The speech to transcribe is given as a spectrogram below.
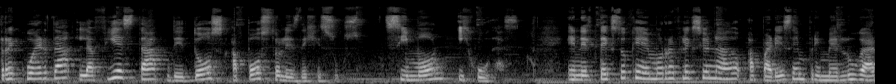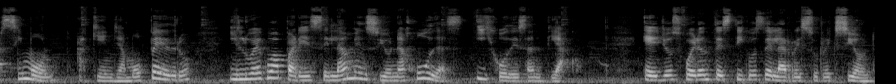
recuerda la fiesta de dos apóstoles de Jesús, Simón y Judas. En el texto que hemos reflexionado aparece en primer lugar Simón, a quien llamó Pedro, y luego aparece la mención a Judas, hijo de Santiago. Ellos fueron testigos de la resurrección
